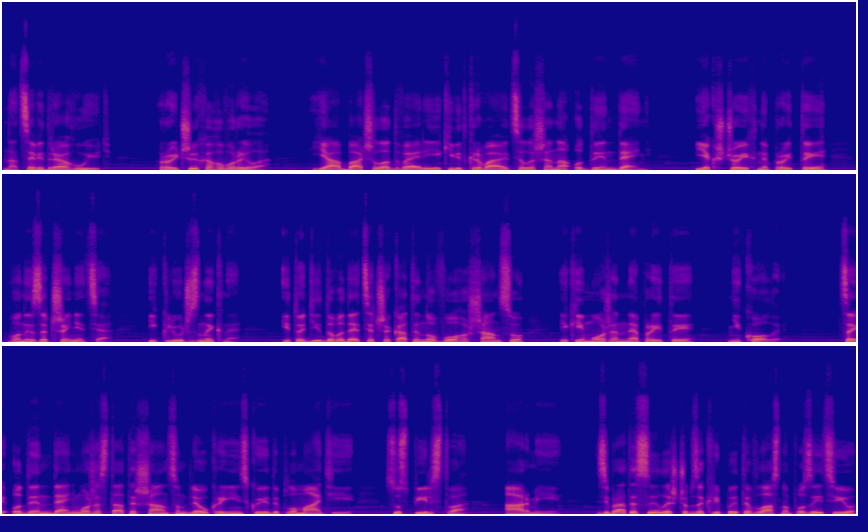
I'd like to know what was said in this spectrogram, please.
на це відреагують. Ройчиха говорила: Я бачила двері, які відкриваються лише на один день. Якщо їх не пройти, вони зачиняться, і ключ зникне. І тоді доведеться чекати нового шансу, який може не прийти ніколи. Цей один день може стати шансом для української дипломатії, суспільства, армії, зібрати сили, щоб закріпити власну позицію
